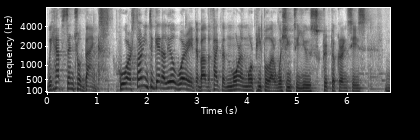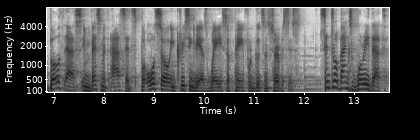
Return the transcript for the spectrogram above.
we have central banks who are starting to get a little worried about the fact that more and more people are wishing to use cryptocurrencies both as investment assets but also increasingly as ways of paying for goods and services. Central banks worry that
